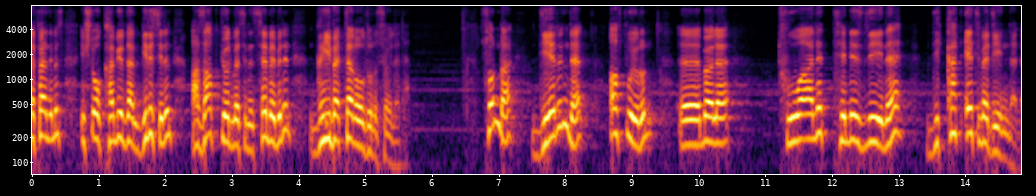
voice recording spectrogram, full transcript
Efendimiz işte o kabirden birisinin azap görmesinin sebebinin gıybetten olduğunu söyledi. Sonra diğerinde af buyurun e, böyle tuvalet temizliğine dikkat etmediğinden.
